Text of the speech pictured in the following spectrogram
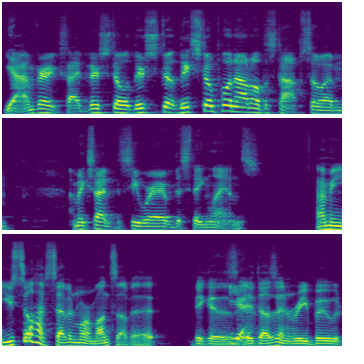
yeah, I'm very excited. They're still they're still they're still pulling out all the stops. So I'm I'm excited to see where this thing lands. I mean, you still have seven more months of it because Yeah. it doesn't reboot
